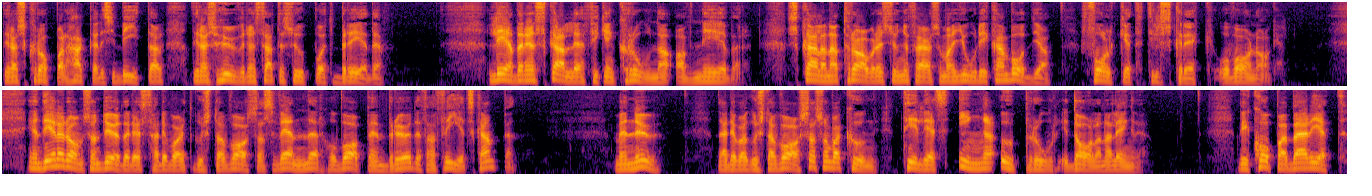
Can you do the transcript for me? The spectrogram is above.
deras kroppar hackades i bitar, deras huvuden sattes upp på ett brede. Ledarens skalle fick en krona av never. Skallarna travades ungefär som man gjorde i Kambodja, folket till skräck och varnagel. En del av dem som dödades hade varit Gustav Vasas vänner och vapenbröder från frihetskampen. Men nu, när det var Gustav Vasa som var kung, tilläts inga uppror i Dalarna längre. Vid Kopparberget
